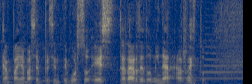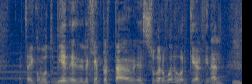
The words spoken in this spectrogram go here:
campaña para ser presidente de curso, es tratar de dominar al resto. Como bien, el ejemplo está es súper bueno porque al final, mm, mm.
